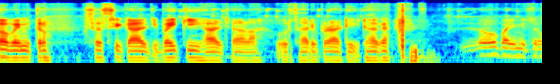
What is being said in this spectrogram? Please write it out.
ਲੋ ਬਈ ਮਿੱਤਰੋ, ਸਤਿ ਸ੍ਰੀ ਅਕਾਲ ਜੀ। ਬਾਈ ਕੀ ਹਾਲ ਚਾਲ ਆ? ਹੋਰ ਸਾਰੇ ਭਰਾ ਠੀਕ ਠਾਕ ਆ? ਲੋ ਬਾਈ ਮਿੱਤਰੋ,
